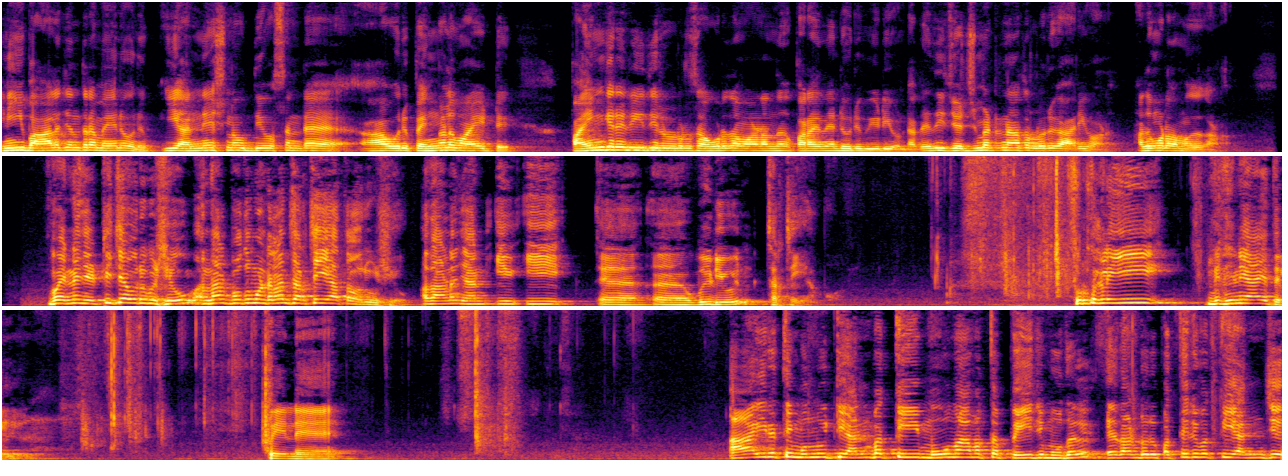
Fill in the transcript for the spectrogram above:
ഇനി ഈ ബാലചന്ദ്ര മേനോനും ഈ അന്വേഷണ ഉദ്യോഗസ്ഥന്റെ ആ ഒരു പെങ്ങളുമായിട്ട് ഭയങ്കര രീതിയിലുള്ളൊരു സൗഹൃദമാണെന്ന് പറയുന്നതിന്റെ ഒരു വീഡിയോ ഉണ്ട്. അതായത് ഈ ജഡ്ജ്മെന്റിനകത്തുള്ള ഒരു കാര്യമാണ്. അതും കൂടെ നമുക്ക് കാണാം. അപ്പോൾ എന്നെ ഞെട്ടിച്ച ഒരു വിഷയവും എന്നാൽ പൊതുമണ്ഡലം ചർച്ച ചെയ്യാത്ത ഒരു വിഷയവും. അതാണ് ഞാൻ ഈ ഈ വീഡിയോയിൽ ചർച്ച ചെയ്യാൻ പോകുന്നത്. സുഹൃത്തുക്കളെ ഈ വിധിന്യായത്തിൽ പിന്നെ ആയിരത്തി മുന്നൂറ്റി അൻപത്തി മൂന്നാമത്തെ പേജ് മുതൽ ഏതാണ്ട് ഒരു പത്തിരുപത്തി അഞ്ച്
